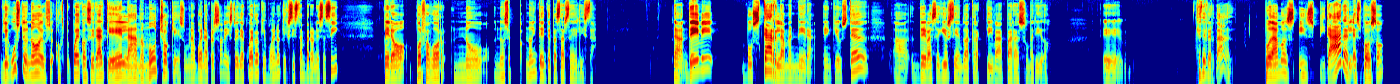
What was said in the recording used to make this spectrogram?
le guste o no, usted puede considerar que él la ama mucho, que es una buena persona y estoy de acuerdo que es bueno que existan varones así, pero por favor no, no, se, no intente pasarse de lista. Ah, debe buscar la manera en que usted uh, deba seguir siendo atractiva para su marido. Eh, que de verdad podamos inspirar al esposo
